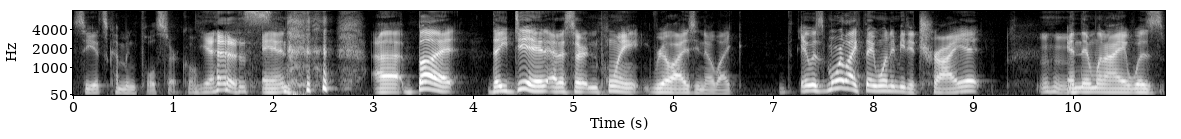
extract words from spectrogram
See, it's coming full circle. Yes. And uh, but they did at a certain point realize, you know, like it was more like they wanted me to try it Mhm. and then when I was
